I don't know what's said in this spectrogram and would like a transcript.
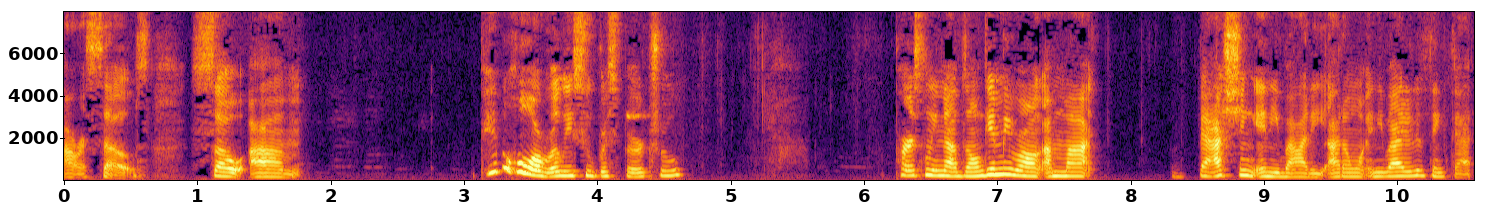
ourselves. So, um, people who are really super spiritual, personally, now don't get me wrong, I'm not bashing anybody. I don't want anybody to think that.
